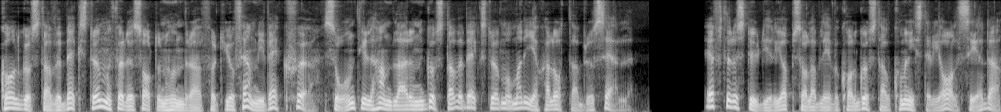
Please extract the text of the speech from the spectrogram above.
Carl Gustav Bäckström föddes 1845 i Växjö, son till handlaren Gustav Bäckström och Maria Charlotta Brussell. Efter studier i Uppsala blev Carl Gustav kommunister i Alseda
